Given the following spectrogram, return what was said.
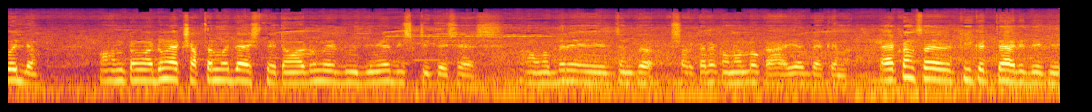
করলাম আম টমাডুম এক সপ্তাহের মধ্যে আসছে টমাটুম এই দুই দিনের বৃষ্টিতে শেষ। আমাদের এই পর্যন্ত সরকারের কোনো লোক আইয়া দেখে না। এখন স্যার কি করতে হারি দেখি,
